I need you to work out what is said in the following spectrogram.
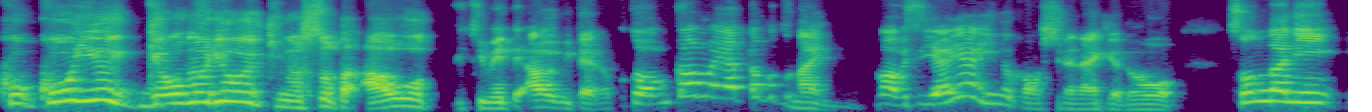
ここういう業務領域の人と会おうって決めて会うみたいなことは僕はあんまやったことない。まあ別にややいいのかもしれないけど、そんなに好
